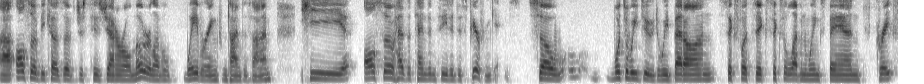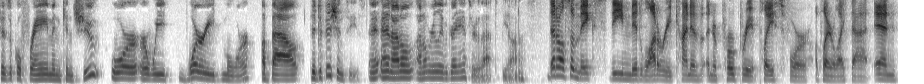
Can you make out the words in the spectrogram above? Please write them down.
uh, also because of just his general motor level wavering from time to time, he also has a tendency to disappear from games. So, what do we do? Do we bet on six foot six, six eleven wingspan, great physical frame, and can shoot, or are we worried more about the deficiencies? And, I don't, I don't really have a great answer to that, to be honest. That also makes the mid lottery kind of an appropriate place for a player like that, and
